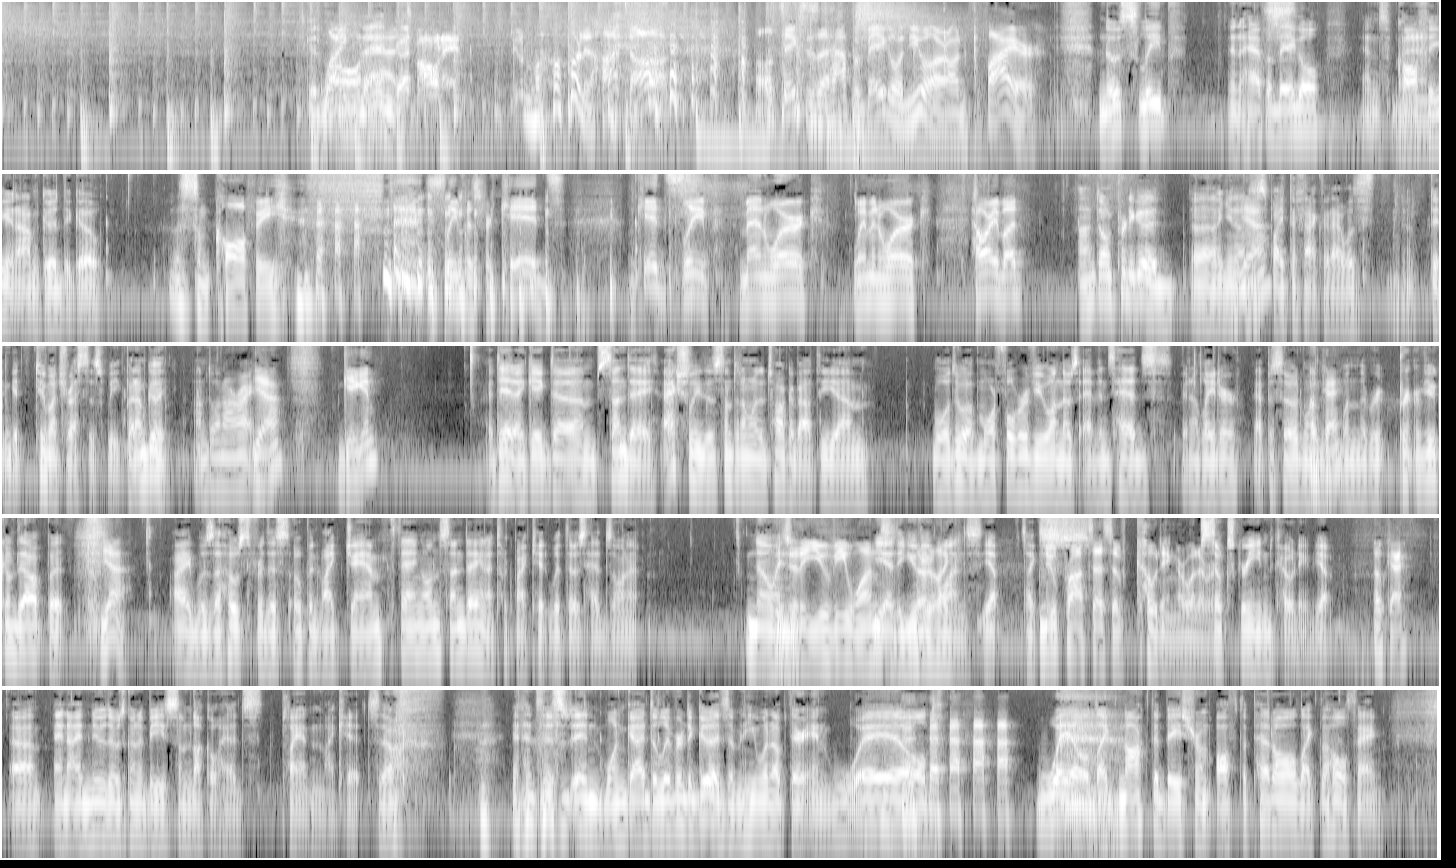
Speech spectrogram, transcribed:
Good Like morning. that. Good morning. Good morning, hot dog. All it takes is a half a bagel, and you are on fire. No sleep and a half a bagel and some Man. coffee, and I'm good to go. Some coffee. sleep is for kids. Kids sleep, men work, women work. How are you, bud? I'm doing pretty good, uh, you know, Yeah? despite the fact that I was you know, didn't get too much rest this week, but I'm good. I'm doing all right. Yeah? Gigging? I did. I gigged um, Sunday. Actually, there's something I wanted to talk about. The um, we'll do a more full review on those Evans heads in a later episode when Okay. when the re- print review comes out. But Yeah. I was a host for this open mic jam thing on Sunday, and I took my kit with those heads on it. Knowing These are the UV ones? yeah, the They're UV like ones. Yep, it's like New s- process of coating or whatever. silk screen coating. Yep, okay. um, and I knew there was going to be some knuckleheads playing in my kit. So, and this and one guy delivered the goods. I mean, he went up there and wailed, wailed like knocked the bass drum off the pedal, like the whole thing.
